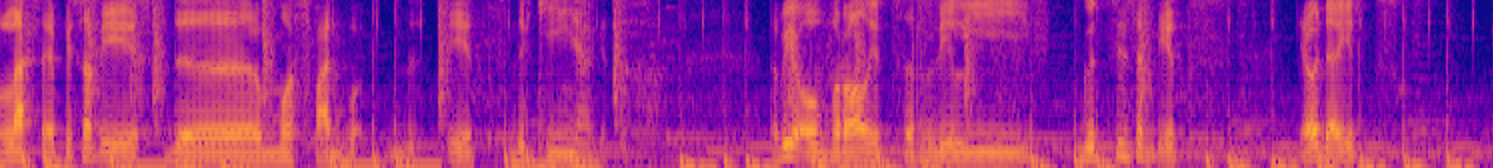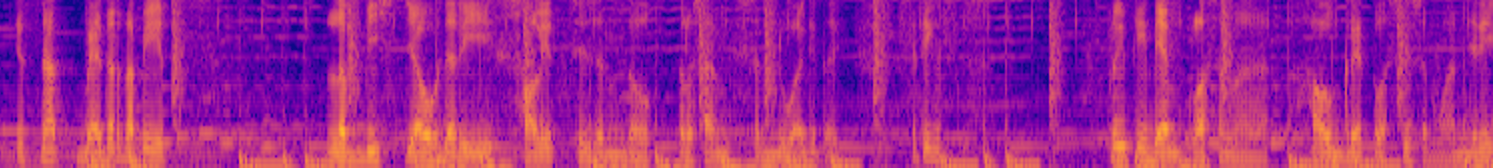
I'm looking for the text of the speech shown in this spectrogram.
last episode is the most fun it's the key-nya gitu. Tapi overall it's a really good season. It's ya udah it's it's not better tapi it's lebih jauh dari solid season dog terusan season 2 gitu. I think it's pretty damn close sama how great was season 1 jadi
